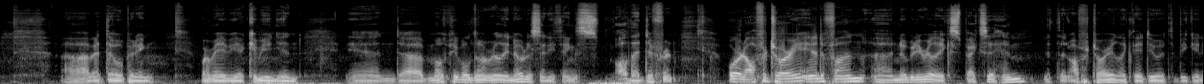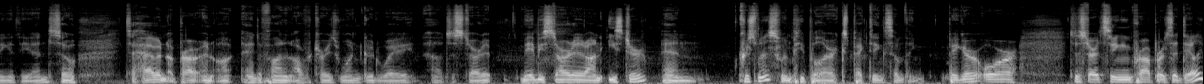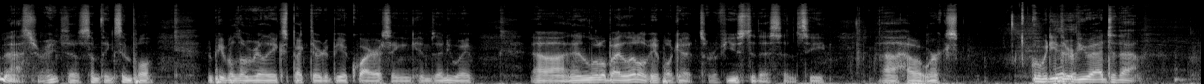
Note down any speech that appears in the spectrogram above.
uh, at the opening or maybe a communion. And uh, most people don't really notice anything's all that different. Or an offertory and antiphon. Uh, nobody really expects a hymn at an offertory like they do at the beginning at the end. So to have an, a an o- antiphon and offertory is one good way uh, to start it. Maybe start it on Easter and Christmas when people are expecting something bigger, or to start singing propers at daily mass, right? So something simple. And people don't really expect there to be a choir singing hymns anyway. Uh, and then little by little, people get sort of used to this and see uh, how it works. What would either Yeah. of you add to that?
